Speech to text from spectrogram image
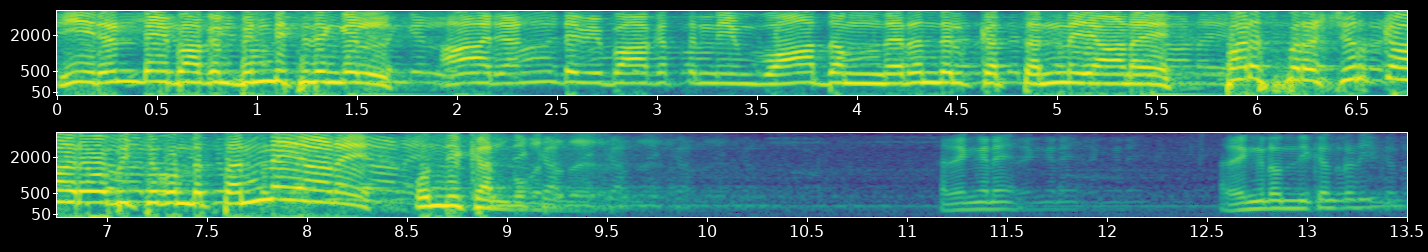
ഈ രണ്ട് വിഭാഗം ഭിന്നിച്ചതെങ്കിൽ ആ രണ്ട് വിഭാഗത്തിന്റെയും വാദം നിലനിൽക്ക തന്നെയാണ്. പരസ്പരം ശിർക്കാരോപിച്ചുകൊണ്ട് തന്നെയാണ് ഒന്നിക്കാൻ അതെങ്ങനെ? അതെങ്ങനെ ഒന്നിക്കാൻ കഴിയും?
